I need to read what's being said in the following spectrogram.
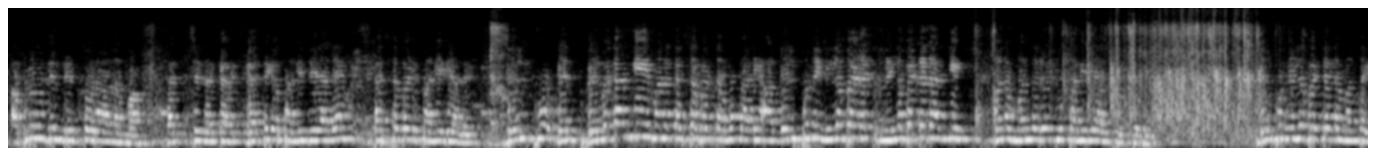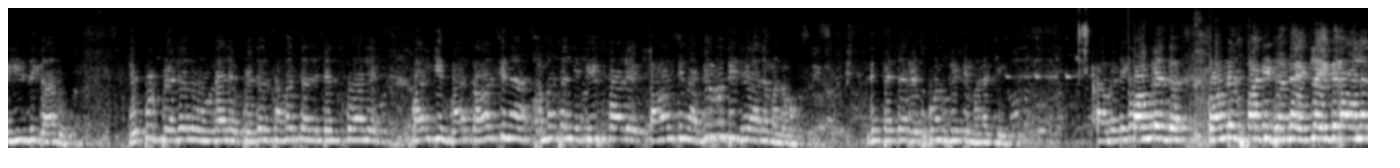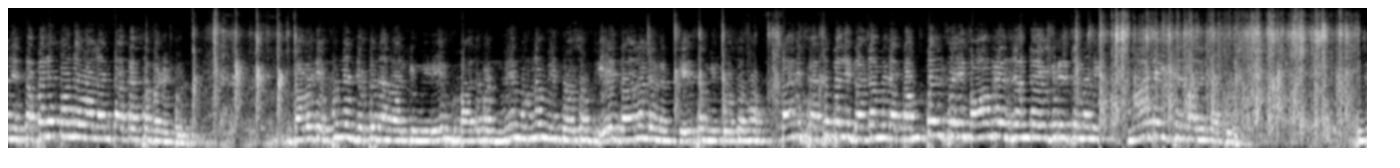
అభివృద్ధిని తీసుకురావాలమ్మా. ఖచ్చితంగా గట్టిగా పని చేయాలి కష్టపడి పని చేయాలి. గెలుపు గెల్- గెలవడానికి మనం కష్టపడతాము కానీ ఆ గెలుపుని నిలబెడ నిలబెట్టడానికి మనం వంద రేట్లు పని చేయాల్సి వస్తుంది. గెలుపు నిలబెట్టడం అంత ఈజీ కాదు. ఎప్పుడు ప్రజలు ఉండాలి ప్రజల సమస్యల్ని తెలుసుకోవాలి వారికి వారికి కావాల్సిన సమస్యల్ని తీసుకోవాలి కావాల్సిన అభివృద్ధి చేయాలి మనము. ఇది పెద్ద రెస్పాన్సిబిలిటీ మనకి. కాబట్టి కాంగ్రెస్ కాంగ్రెస్ పార్టీ జెండా ఎట్లా ఎగరావాలని తపన వాళ్ళంతా కష్టపడేటోళ్ళు కాబట్టి ఎప్పుడు నేను చెప్పేదాని వాళ్ళకి మీరేం బాధపడి మేము ఉన్నాం మీకోసం ఏ దానంలో మేము చేస్తాం మీకోసము కానీ సత్తపల్లి గడ్డ మీద కంపల్సరీ కాంగ్రెస్ ఇస్తామని మాట ఇచ్చారు వాళ్ళకి అప్పుడు.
